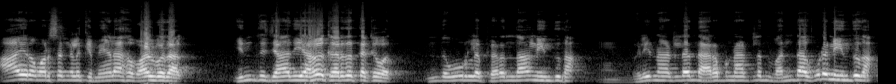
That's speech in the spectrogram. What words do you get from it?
ஆயிரம் வருஷங்களுக்கு மேலாக வாழ்வதால் இந்து ஜாதியாக கருதத்தக்கவர். இந்த ஊரில் பிறந்தால் நீ இந்து தான் வெளிநாட்டிலேருந்து அரபு நாட்டிலேருந்து வந்தால் கூட நீ இந்து தான்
